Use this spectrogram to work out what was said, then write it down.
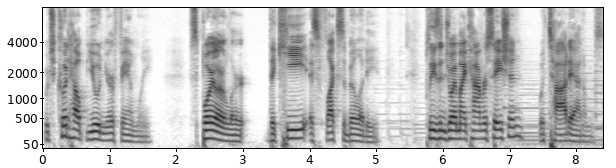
which could help you and your family. Spoiler alert the key is flexibility. Please enjoy my conversation with Todd Adams.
